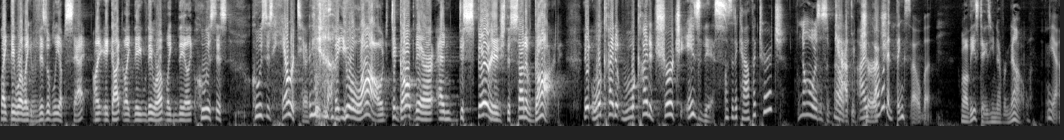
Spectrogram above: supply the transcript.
like they were like visibly upset. Like it got like they they were up like they like who is this. Who is this heretic that you allowed to go up there and disparage the Son of God? It- what kind of what kind of church is this? Was it a Catholic church? No, is this a Oh, Catholic I, church? I wouldn't think so, but Well, these days you never know. yeah.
